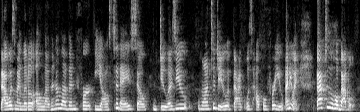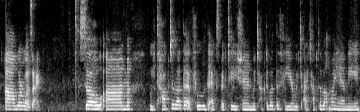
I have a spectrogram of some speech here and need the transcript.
that was my little 1111 for y'all today. So do as you want to do if that was helpful for you. Anyway, back to the whole babble. Um, where was I? So, um, we talked about that food, the expectation. We talked about the fear. Which I talked about Miami.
